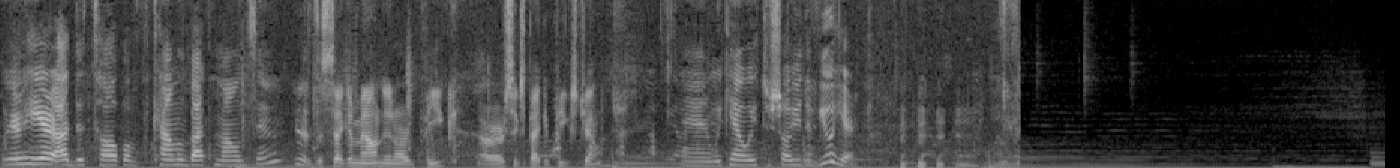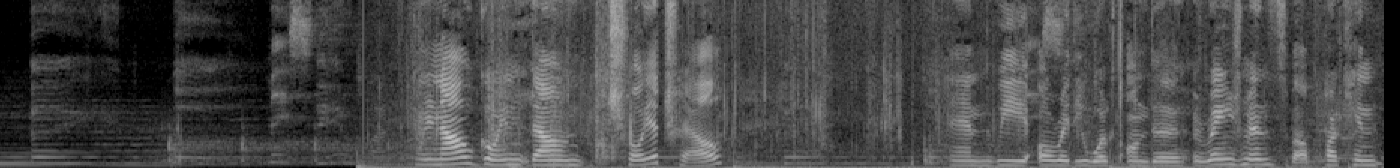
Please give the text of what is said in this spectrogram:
We're here at the top of Camelback Mountain. Yeah, it's the second mountain in our peak, our six pack of peaks challenge. And we can't wait to show you the view here. We're now going down Cholla Trail and we already worked on the arrangements about parking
